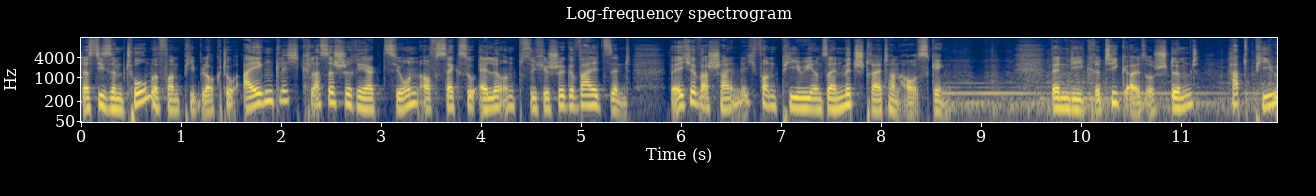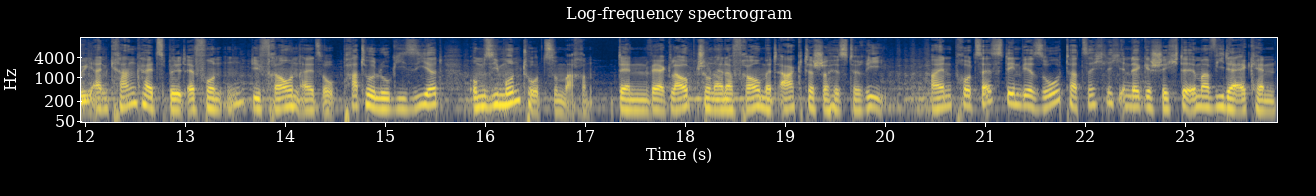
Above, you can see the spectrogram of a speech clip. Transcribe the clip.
dass die Symptome von Piblocto eigentlich klassische Reaktionen auf sexuelle und psychische Gewalt sind, welche wahrscheinlich von Peary und seinen Mitstreitern ausgingen. Wenn die Kritik also stimmt, hat Peary ein Krankheitsbild erfunden, die Frauen also pathologisiert, um sie mundtot zu machen. Denn wer glaubt schon einer Frau mit arktischer Hysterie? Ein Prozess, den wir so tatsächlich in der Geschichte immer wieder erkennen,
